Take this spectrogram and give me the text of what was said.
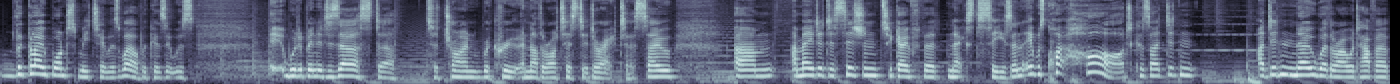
the Globe wanted me to as well because it was it would have been a disaster to try and recruit another artistic director. So um, I made a decision to go for the next season. It was quite hard because I didn't I didn't know whether I would have a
